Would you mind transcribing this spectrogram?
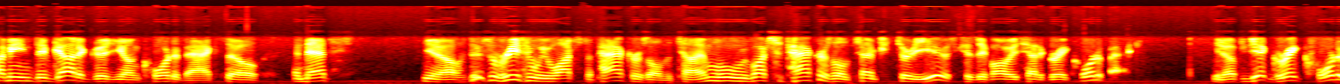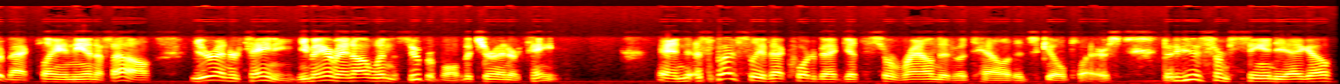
I mean, they've got a good young quarterback. So, and that's you know, there's a reason we watch the Packers all the time. Well, we watch the Packers all the time for 30 years because they've always had a great quarterback. You know, if you get great quarterback play in the NFL, you're entertaining. You may or may not win the Super Bowl, but you're entertaining. And especially if that quarterback gets surrounded with talented skill players. But if you're from San Diego,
